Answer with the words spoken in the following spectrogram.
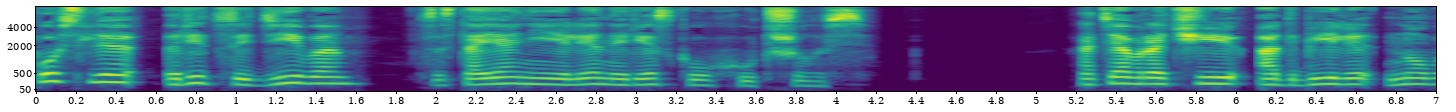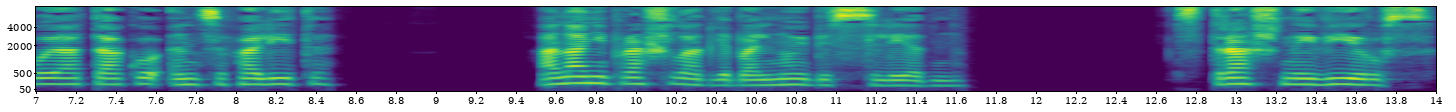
После рецидива состояние Елены резко ухудшилось. Хотя врачи отбили новую атаку энцефалита, она не прошла для больной бесследно. Страшный вирус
